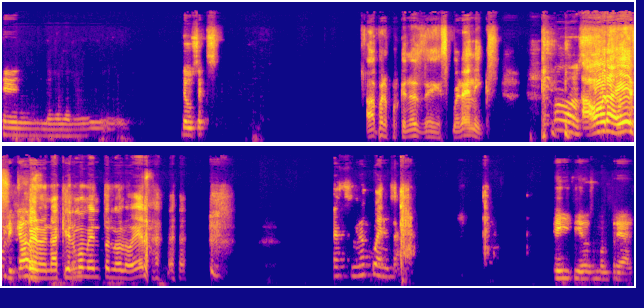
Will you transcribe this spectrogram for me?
el. Deus Ex. Ah, pero ¿por qué no es de Square Enix? No, Ahora es, pero en aquel momento no lo era. Así me cuenta. Ey, Dios, Montreal.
